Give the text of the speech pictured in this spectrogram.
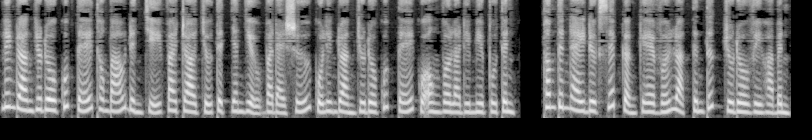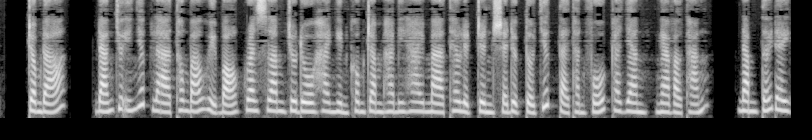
Liên đoàn Judo quốc tế thông báo đình chỉ vai trò chủ tịch danh dự và đại sứ của Liên đoàn Judo quốc tế của ông Vladimir Putin. Thông tin này được xếp cận kề với loạt tin tức judo vì hòa bình. Trong đó, đáng chú ý nhất là thông báo hủy bỏ Grand Slam Judo 2022 mà theo lịch trình sẽ được tổ chức tại thành phố Kazan, Nga vào tháng năm tới đây.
